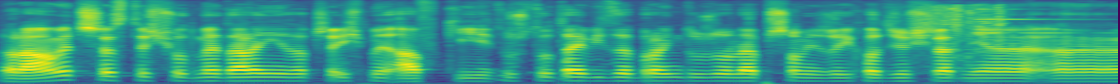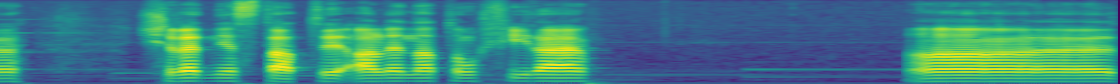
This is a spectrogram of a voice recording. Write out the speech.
Dobra, mamy 307, dalej nie zaczęliśmy awki. Już tutaj widzę broń dużo lepszą, jeżeli chodzi o średnie, e, średnie staty, ale na tą chwilę... E,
